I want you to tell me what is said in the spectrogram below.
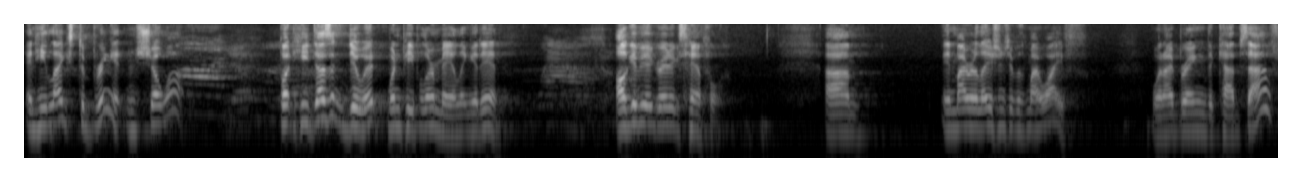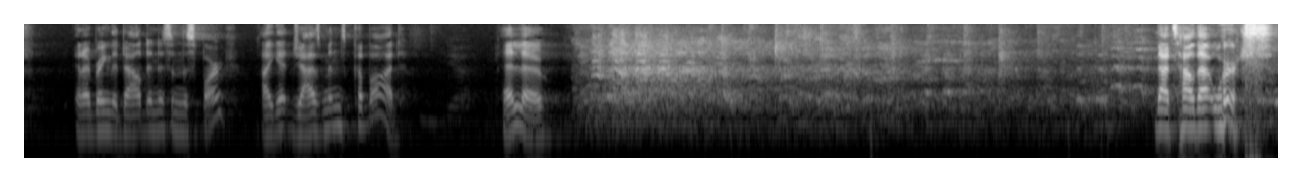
and He likes to bring it and show up. But He doesn't do it when people are mailing it in. I'll give you a great example. Um, in my relationship with my wife, when I bring the Cab Sav and I bring the dialedness and the spark, I get Jasmine's kabod. Yeah. Hello. That's how that works.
